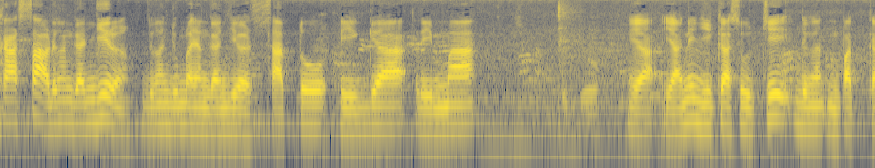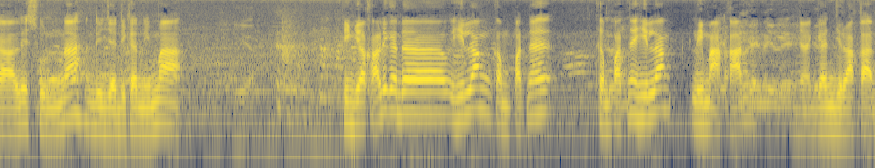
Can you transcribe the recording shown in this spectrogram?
kasal dengan ganjil dengan jumlah yang ganjil satu tiga lima Ya, ya ini jika suci dengan empat kali sunnah dijadikan lima. Iya. Tiga kali kada hilang, keempatnya keempatnya hilang lima kan, ya ganjilakan.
